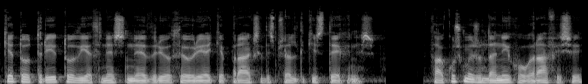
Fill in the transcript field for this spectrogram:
και το τρίτο Διεθνές Συνέδριο Θεωρία και Πράξη της Ψαλτικής Τέχνης. Θα ακούσουμε ζωντανή ηχογράφηση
